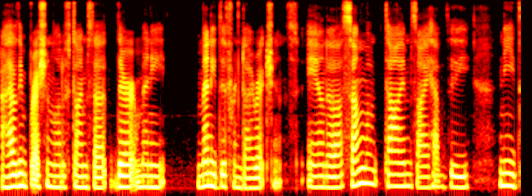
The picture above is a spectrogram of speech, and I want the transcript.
I have the impression a lot of times that there are many many different directions. And uh, sometimes I have the need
